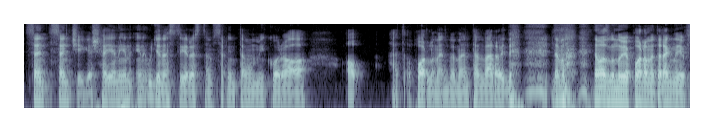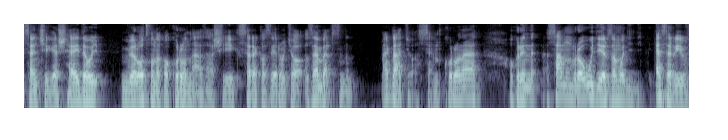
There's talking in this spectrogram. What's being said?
szent, szentséges helyen. Én, én ugyanezt éreztem szerintem, amikor a, a hát a parlamentbe mentem már, hogy nem, nem azt gondolom, hogy a parlament a legnagyobb szentséges hely, de hogy mivel ott vannak a koronázási ékszerek, azért, hogyha az ember szerintem meglátja a szent koronát, akkor én számomra úgy érzem, hogy így ezer év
